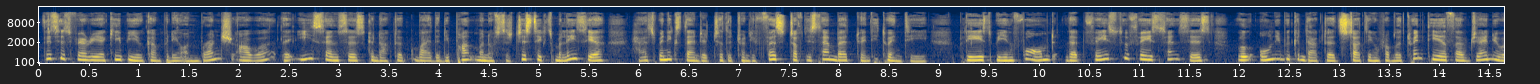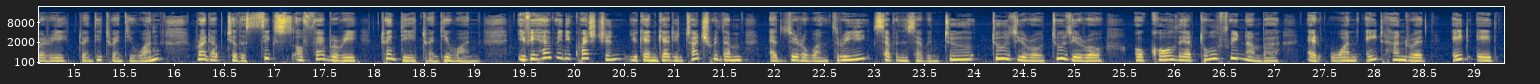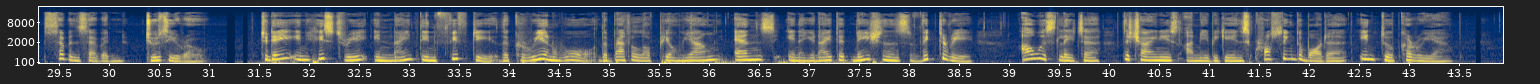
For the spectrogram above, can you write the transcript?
This is Feria keeping you company on Brunch Hour. The e-census conducted by the Department of Statistics Malaysia has been extended to the 21st of December 2020. Please be informed that face-to-face census will only be conducted starting from the 20th of January 2021 right up till the 6th of February 2021. If you have any question, you can get in touch with them at 013 772 2020 or call their toll-free number at 1 800 887720. Today in history, in 1950, the Korean War, the Battle of Pyongyang, ends in a United Nations victory. Hours later, the Chinese army begins crossing the border into Korea.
